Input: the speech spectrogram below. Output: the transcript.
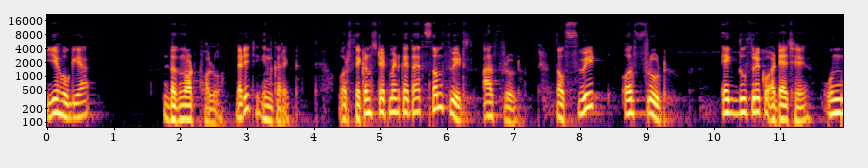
ये हो गया does not follow that is incorrect और सेकंड स्टेटमेंट कहता है some sweets are fruit now sweet और फ्रूट एक दूसरे को अटैच है। उन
